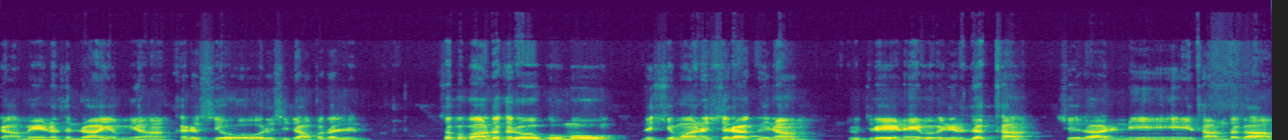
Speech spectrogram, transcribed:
രാമേണ ധനരായമ്യ ഖരസ്യോരസിചാപതൽ. സപപാദഖരോ ഭൂമൗ ദഹ്യമാനശ്വരാഗ്നിനാം രുദ്രേണേവ വിനിർദഗ്ധ ശ്വേതാരണ്യേധാന്തകാം.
